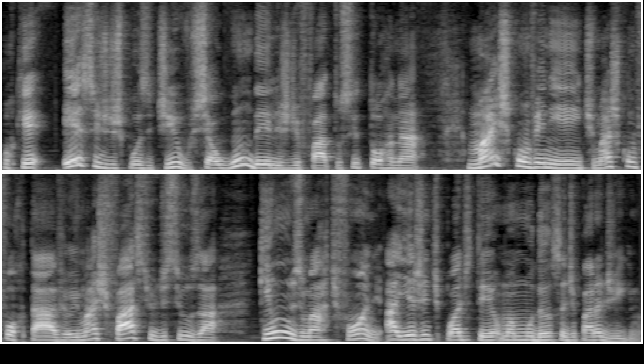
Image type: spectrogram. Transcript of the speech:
porque esses dispositivos, se algum deles de fato se tornar mais conveniente, mais confortável e mais fácil de se usar que um smartphone, aí a gente pode ter uma mudança de paradigma.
